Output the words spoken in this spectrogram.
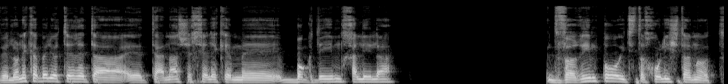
ולא נקבל יותר את הטענה שחלק הם אה, בוגדים חלילה. דברים פה יצטרכו להשתנות.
